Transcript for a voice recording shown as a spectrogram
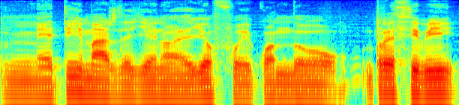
metí más de lleno a ello fue cuando recibí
